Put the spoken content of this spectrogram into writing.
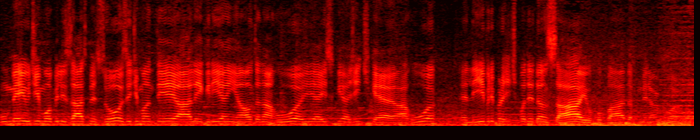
um meio de mobilizar as pessoas e de manter a alegria em alta na rua. E é isso que a gente quer. A rua é livre para a gente poder dançar e ocupar da melhor forma.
